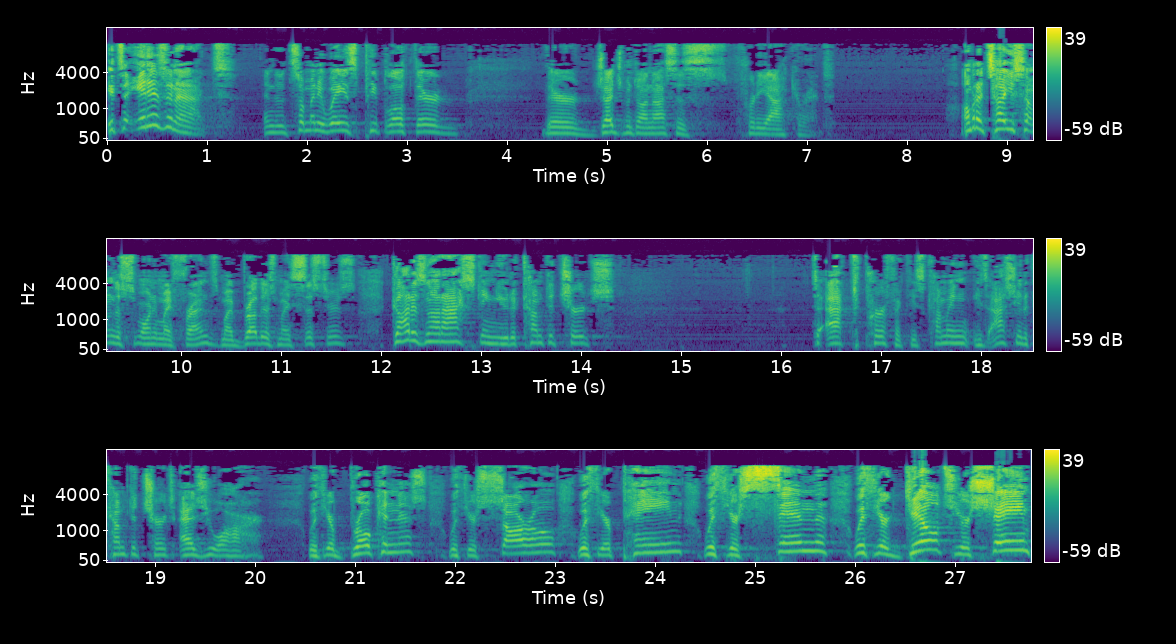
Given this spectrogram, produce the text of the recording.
It's a, it is an act. And in so many ways, people out there, their judgment on us is pretty accurate. I'm going to tell you something this morning, my friends, my brothers, my sisters. God is not asking you to come to church to act perfect. He's coming, He's asking you to come to church as you are with your brokenness, with your sorrow, with your pain, with your sin, with your guilt, your shame.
